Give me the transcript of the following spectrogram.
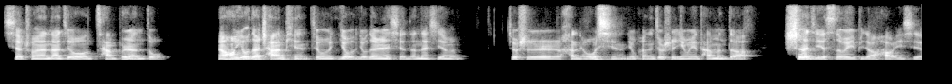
写出来那就惨不忍睹。然后有的产品就有有的人写的那些就是很流行，有可能就是因为他们的设计思维比较好一些，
